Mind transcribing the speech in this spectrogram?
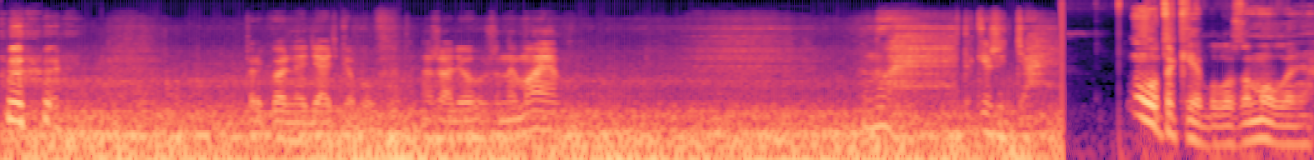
Прикольний дядька був. На жаль, його вже немає. Ну, таке життя. Ну, таке було замовлення.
